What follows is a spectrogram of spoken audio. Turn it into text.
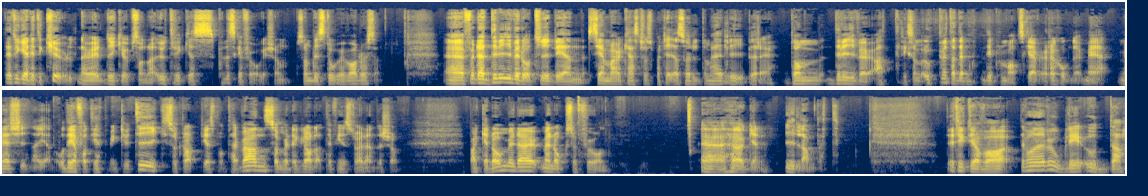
Det tycker jag är lite kul när det dyker upp sådana utrikespolitiska frågor som, som blir stora i valrörelsen. Eh, för där driver då tydligen Xiomara Castros parti, alltså de här Libre, de driver att liksom upprätta diplomatiska relationer med, med Kina igen. Och det har fått jättemycket kritik, såklart dels från Taiwan som är glada att det finns några länder som backar dem i det där, men också från eh, högern i landet. Det tyckte jag var, det var en rolig, udda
